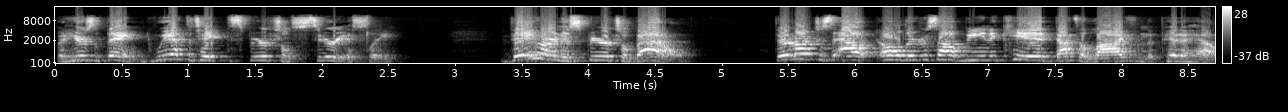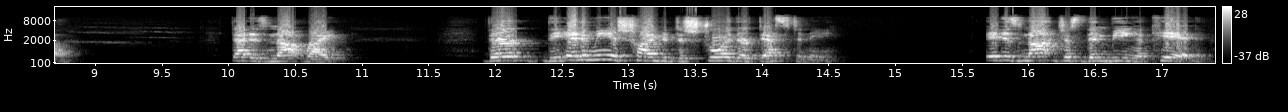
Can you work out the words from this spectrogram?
but here's the thing we have to take the spiritual seriously. They are in a spiritual battle. They're not just out, oh, they're just out being a kid. That's a lie from the pit of hell. That is not right. They're, the enemy is trying to destroy their destiny. It is not just them being a kid.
